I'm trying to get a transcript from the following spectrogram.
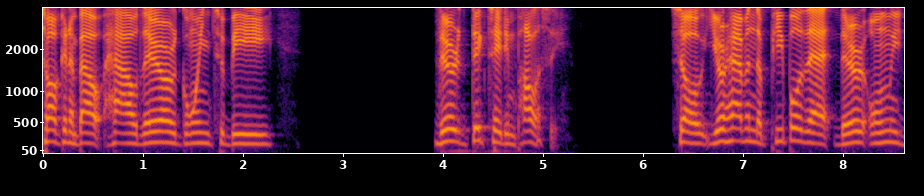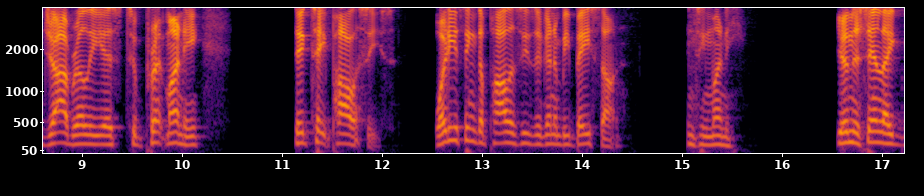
talking about how they are going to be they're dictating policy. So you're having the people that their only job really is to print money dictate policies. What do you think the policies are going to be based on? Printing money. You understand? Like,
